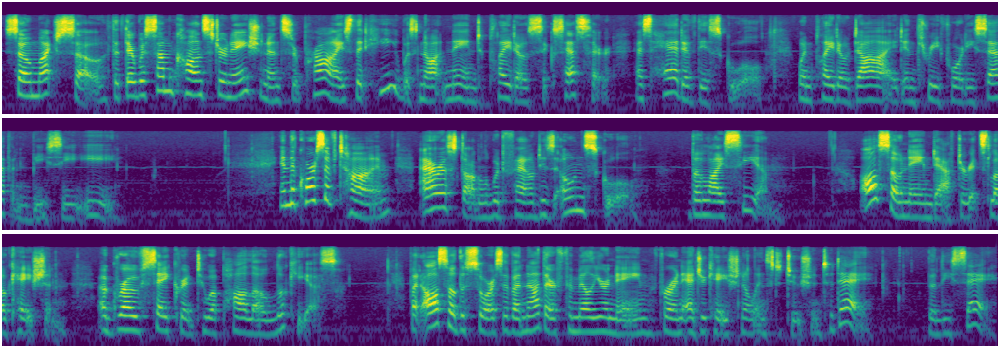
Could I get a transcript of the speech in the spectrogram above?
So much so that there was some consternation and surprise that he was not named Plato's successor as head of the school when Plato died in 347 BCE. In the course of time, Aristotle would found his own school, the Lyceum, also named after its location, a grove sacred to Apollo Lucius but also the source of another familiar name for an educational institution today, the Lycée.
